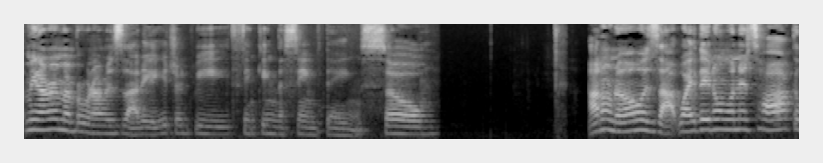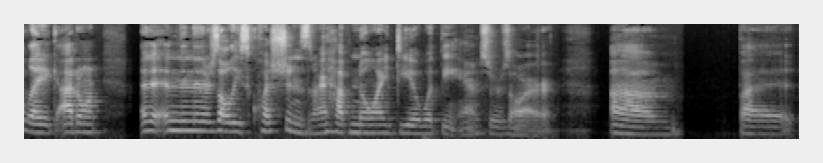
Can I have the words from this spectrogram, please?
I mean, I remember when I was that age, I'd be thinking the same thing. So I don't know. Is that why they don't want to talk? Like, I don't and and then there's all these questions and I have no idea what the answers are. Um, but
